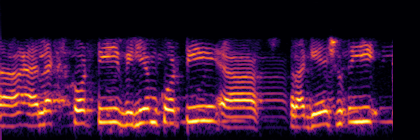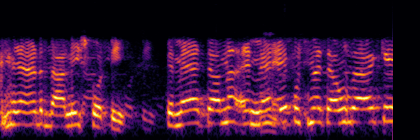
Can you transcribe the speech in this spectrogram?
ਐਲੈਕਸ ਕੋਟੀ ਵਿਲੀਅਮ ਕੋਟੀ ਰਾਗੇਸ਼ਵਰੀ ਐਂਡ ਦਾਨਿਸ਼ ਕੋਟੀ। ਤੇ ਮੈਂ ਚਾਹੁੰਦਾ ਮੈਂ ਇਹ ਪੁੱਛਣਾ ਚਾਹੂੰਗਾ ਕਿ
